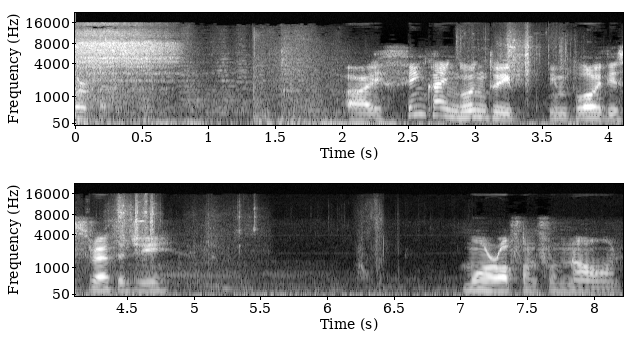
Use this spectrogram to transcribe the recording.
Perfect. I think I'm going to employ this strategy more often from now on.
